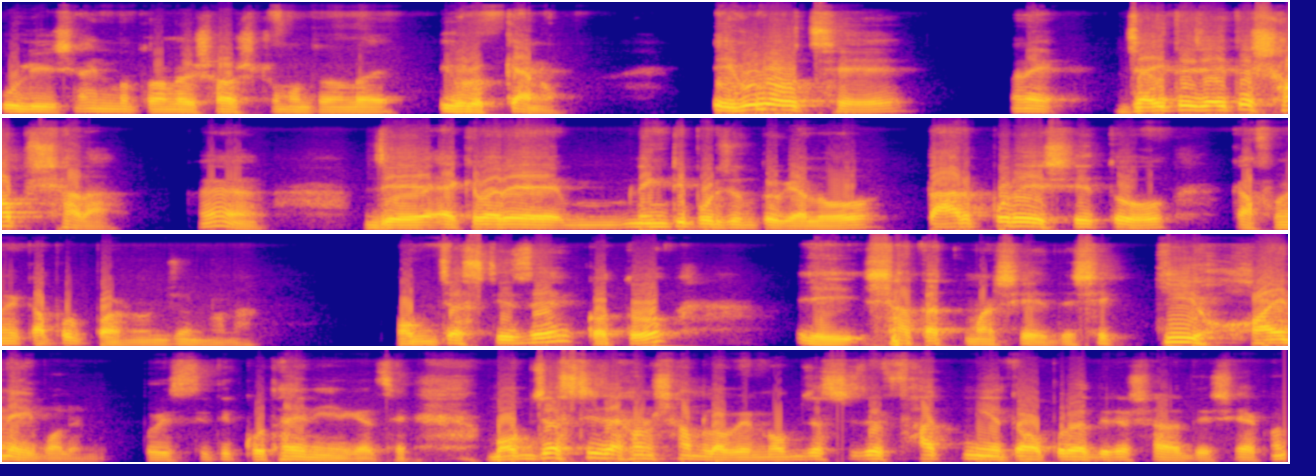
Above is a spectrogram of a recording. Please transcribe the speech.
পুলিশ আইন মন্ত্রণালয় স্বরাষ্ট্র মন্ত্রণালয়, এগুলো কেন? এগুলো হচ্ছে মানে যাইতে যাইতে সব সারা হ্যাঁ? যে একেবারে নেংটি পর্যন্ত গেল, তারপরে এসে তো কাফনের কাপড় পরানোর জন্য না। মব জাস্টিসে কত, এই সাত আট মাসে দেশে কি হয় নাই বলেন, পরিস্থিতি কোথায় নিয়ে গেছে? মব জাস্টিস এখন সামলাবেন, মব জাস্টিসের ফাঁক নিয়ে তো অপরাধীরা সারা দেশে এখন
